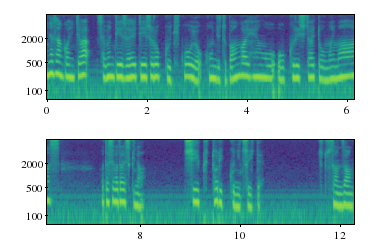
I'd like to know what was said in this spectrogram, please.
皆さんこんにちは。70s、80s ロック聴こうよ。本日番外編をお送りしたいと思います。私が大好きなチープトリックについてちょっと散々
